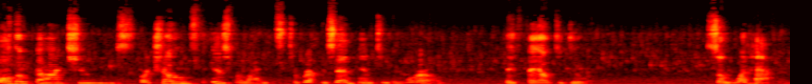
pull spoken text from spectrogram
Although God chose or chose the Israelites to represent him to the world, they failed to do it. So what happened?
